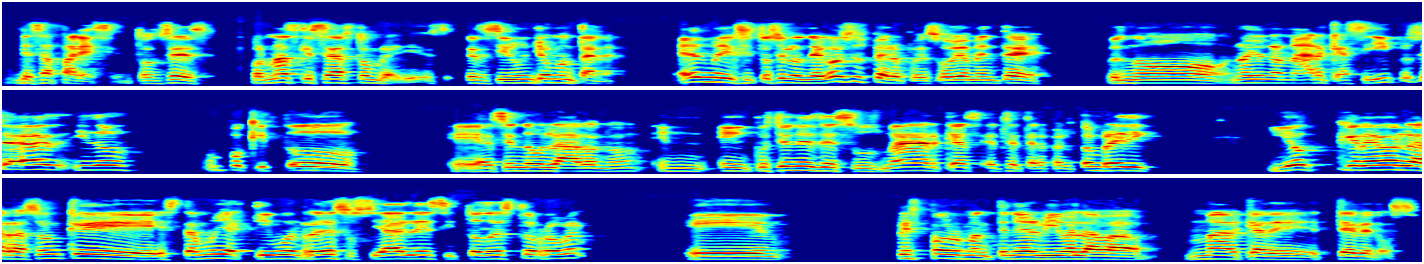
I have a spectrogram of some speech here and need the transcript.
desaparece. Entonces, por más que seas Tom Brady, es, decir, un Joe Montana, eres muy exitoso en los negocios, pero pues obviamente, pues no, no hay una marca así, pues se ha ido un poquito eh, haciendo a un lado, ¿no? En, en cuestiones de sus marcas, etcétera. Pero Tom Brady yo creo la razón que está muy activo en redes sociales y todo esto, Robert, eh, es por mantener viva la marca de TV12,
